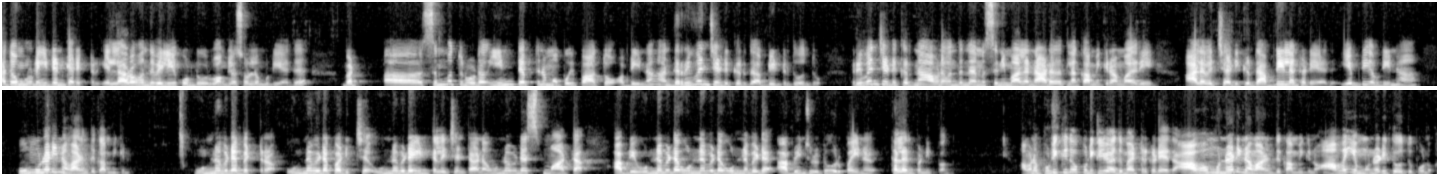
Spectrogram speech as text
அது அவங்களோட ஹிடன் கேரக்டர் எல்லாரும் வந்து வெளியே கொண்டு வருவாங்களா சொல்ல முடியாது. பட் சிம்மத்தினோட இன்டெப்த் நம்ம போய் பார்த்தோம் அப்படின்னா அந்த ரிவெஞ்ச் எடுக்கிறது அப்படின்றது வந்துடும் ரிவெஞ்ச் எடுக்கிறதுனா அவனை வந்து நம்ம சினிமாவில் நாடகத்தெலாம் காமிக்கிற மாதிரி ஆளை வச்சு அடிக்கிறது அப்படிலாம் கிடையாது. எப்படி அப்படின்னா உன் முன்னாடி நான் வாழ்ந்து காமிக்கணும் உன்னை விட பெட்டரா உன்னை விட படித்த உன்னை விட இன்டெலிஜென்ட்டான உன்னை விட ஸ்மார்ட்டாக அப்படி உன்னை விட உன்னை விட உன்னை விட அப்படின்னு சொல்லிட்டு ஒரு பையனை கல்யாணம் பண்ணிப்பாங்க. அவனை பிடிக்குதோ பிடிக்கலையோ அது மேட்டர் கிடையாது. அவன் முன்னாடி நான் வாழ்ந்து காமிக்கணும். அவன் என் முன்னாடி தோற்று போகணும்.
